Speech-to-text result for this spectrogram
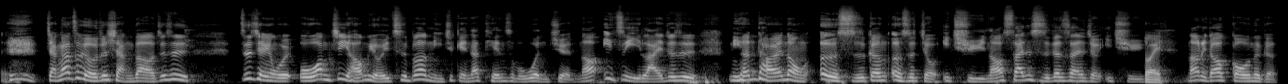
讲到这个，我就想到，就是之前我我忘记好像有一次，不知道你去给人家填什么问卷，然后一直以来就是你很讨厌那种二十跟二十九一区，然后三十跟三十九一区，对，然后你都要勾那个。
